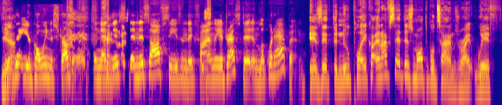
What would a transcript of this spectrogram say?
yeah. you're going to struggle. And then this then this offseason they finally addressed it and look what happened. Is it the new play call? And I've said this multiple times, right? With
